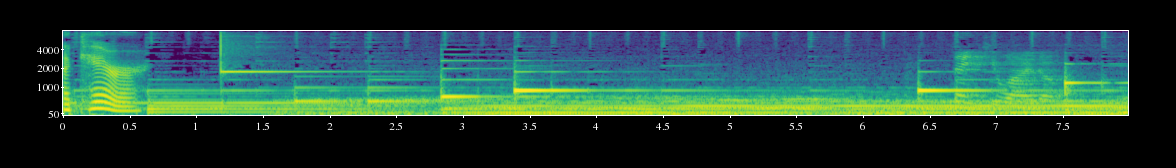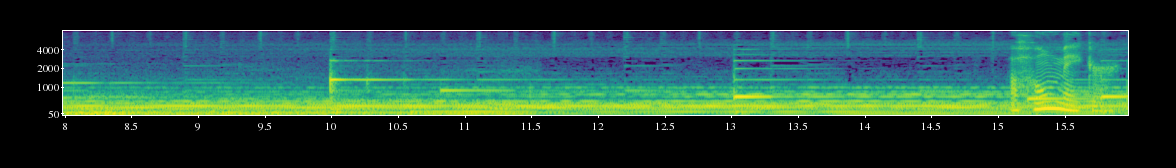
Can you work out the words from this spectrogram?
A carer. A homemaker.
